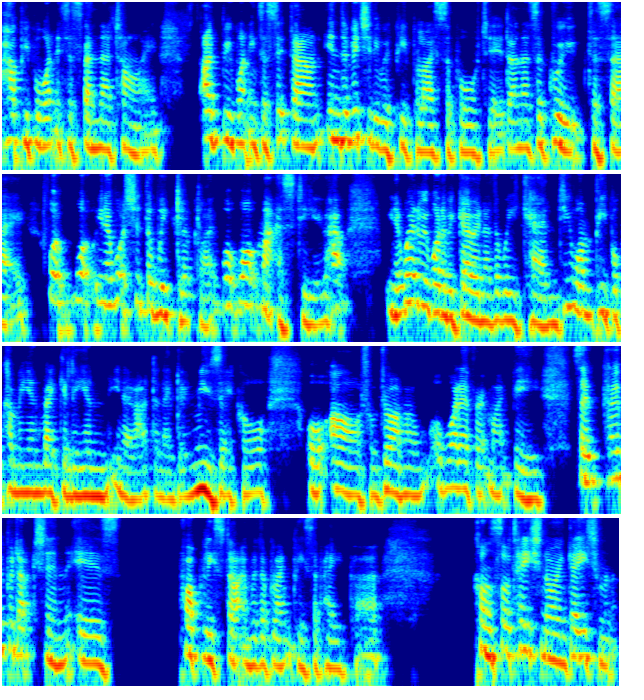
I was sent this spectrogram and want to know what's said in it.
how people wanted to spend their time. I'd be wanting to sit down individually with people I supported and as a group to say, what what you know, what should the week look like? What what matters to you? How you know, where do we want to be going at the weekend? Do you want people coming in regularly and you know, I don't know, doing music or or art or drama or whatever it might be? So co-production is properly starting with a blank piece of paper consultation or engagement,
